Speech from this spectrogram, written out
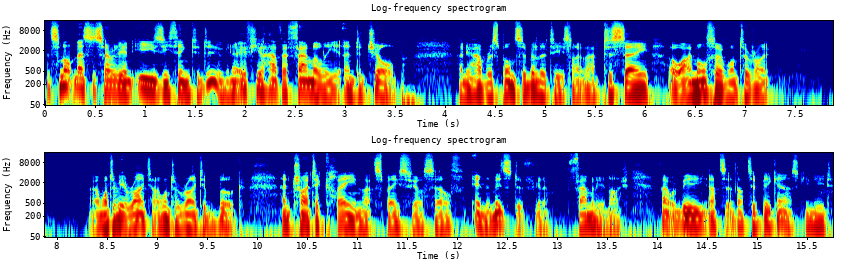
it's not necessarily an easy thing to do. You know, if you have a family and a job, and you have responsibilities like that, to say, "Oh, I also want to write." I want to be a writer. I want to write a book, and try to claim that space for yourself in the midst of you know family life. That would be that's a, that's a big ask. You need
